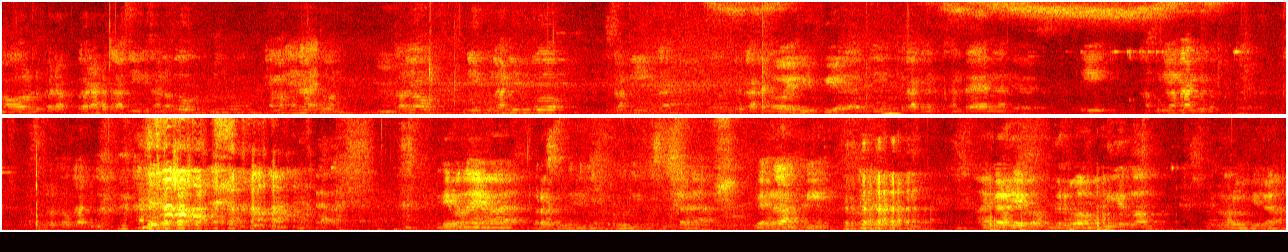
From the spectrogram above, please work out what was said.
awal ber- beradaptasi di sana tuh emang enak tuh Hmm. soalnya lingkungannya juga islami kan dekat dengan Oh, ya, di ya? Iya, di dekat dengan pesantren kan Ya. jadi langsung nyaman gitu langsung bertobat juga Enggak lah. Ini mana yang merasa dirinya perlu dibersihkan ya? Ya Enggak. lebih. Tinggal Gerak ya kok, gerbang ini gerbang. Gerbang girang.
